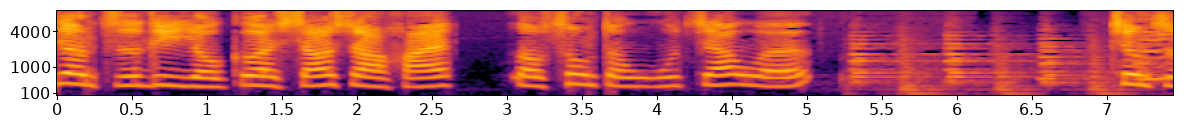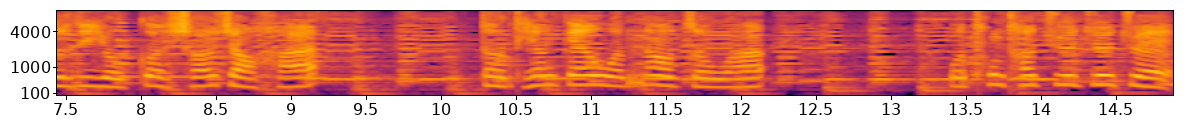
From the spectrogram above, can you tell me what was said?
院子里有个小小孩，朗诵的吴佳文。镜子里有个小小孩，整天跟我闹着玩。我冲他撅撅嘴，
